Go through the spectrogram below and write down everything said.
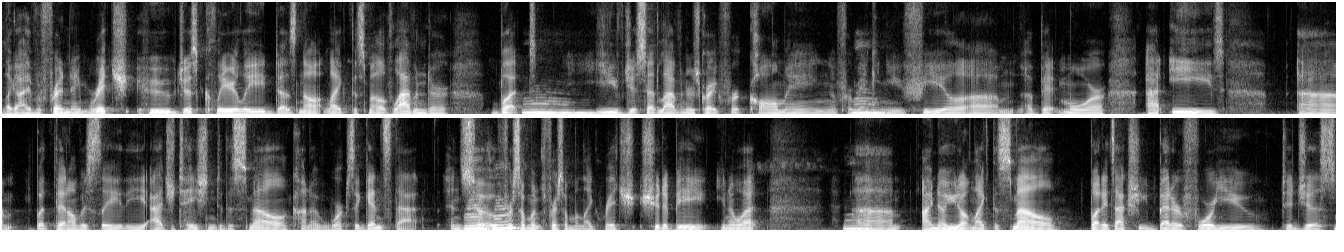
like I have a friend named Rich who just clearly does not like the smell of lavender but mm. you've just said lavender is great for calming, for mm. making you feel um, a bit more at ease. Um, but then obviously the agitation to the smell kind of works against that. And so mm-hmm. for someone for someone like Rich, should it be, you know what? Mm. Um, I know you don't like the smell, but it's actually better for you to just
